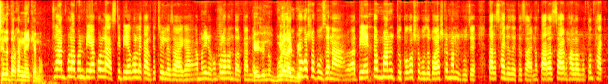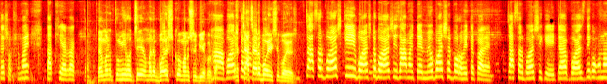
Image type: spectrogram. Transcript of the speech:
ছেলে দরকার নাই কেন? জোয়ান পোলাপান বিয়া করলে আজকে বিয়া করলে কালকে চলে জায়গা আমার এরকম পোলাপান দরকার নেই। এই জন্য বুড়া লাগবে। দুঃখ কষ্ট বুঝে না। আর বিয়ের তো মানুষ দুঃখ কষ্ট বুঝে বয়স্ক মানুষ বুঝে তারা সাইডে যাইতে চায় না। তারা চায় ভালো মতন থাকতে সবসময় তার খেয়াল রাখতে। তার মানে তুমি হচ্ছে মানে বয়স্ক মানুষের বিয়ে করবে? হ্যাঁ, বয়স্ক মানে চাচার বয়সী বয়স। চাচার বয়স কি? বয়সটা বয়সই জামাই তো এমনিও বয়সের বড় হইতে পারে। চাচার বয়সে কি? এটা বয়স দিয়ে কখনো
